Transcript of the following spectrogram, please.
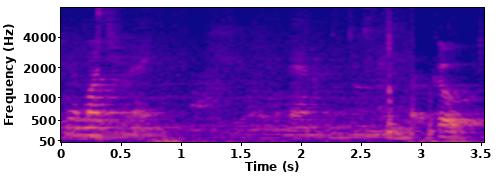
In your mighty name. Amen. Cool.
